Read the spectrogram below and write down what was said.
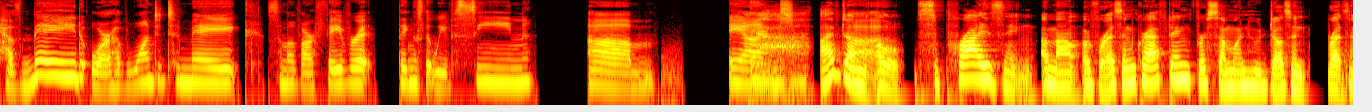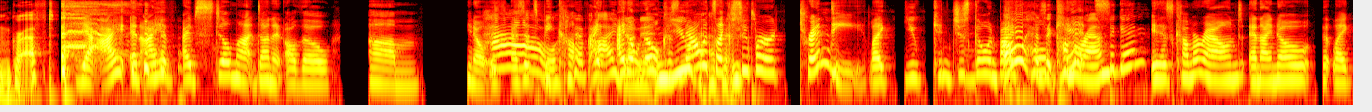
have made or have wanted to make, some of our favorite things that we've seen. Um and Yeah, I've done uh, a surprising amount of resin crafting for someone who doesn't resin craft. yeah, I and I have I've still not done it although um you know, it- as it's become I, I I don't know and cuz you now it's like super trendy. Like you can just go and buy oh, has it come kits. around again? it has come around and i know that like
